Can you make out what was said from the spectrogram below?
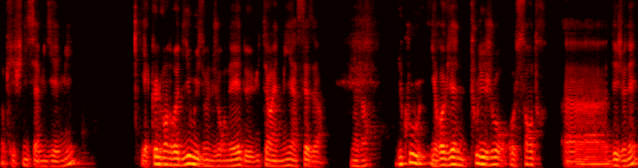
Donc, ils finissent à midi et demi. Il n'y a que le vendredi où ils ont une journée de 8h30 à 16h. Du coup, ils reviennent tous les jours au centre euh, déjeuner.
